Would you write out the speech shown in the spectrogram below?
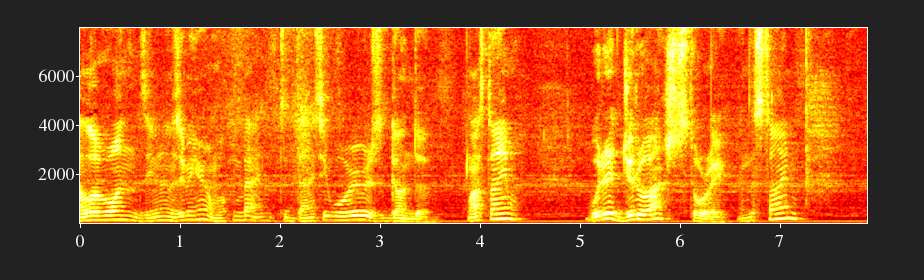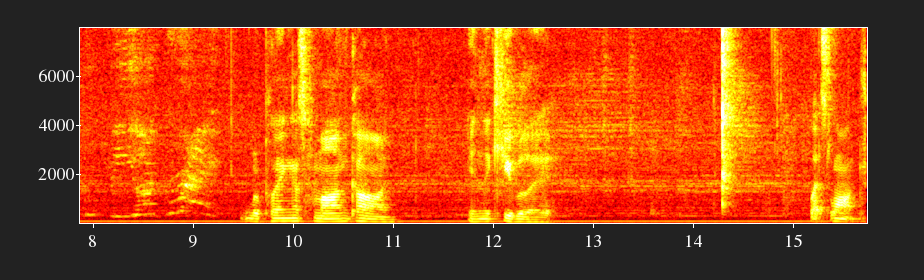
Hello everyone, Zimmer and Zimmy here, and welcome back to Dynasty Warriors Gundam. Last time, we did Jiro Ash's story, and this time, we're playing as Haman Karn in the Qubeley. Let's launch.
